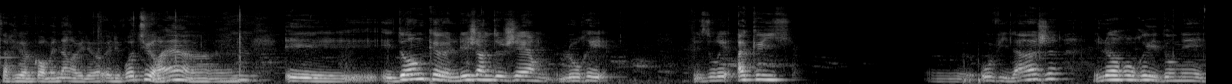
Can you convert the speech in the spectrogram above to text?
Ça arrive encore maintenant avec les, voitures. Hein, euh. mm. et, et, donc, les gens de Germe les aurait accueillis au village et leur aurait donné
